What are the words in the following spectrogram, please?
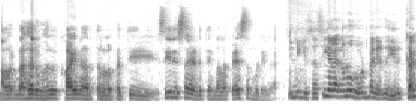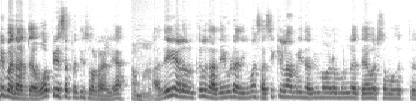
அவர் நகர்வுகள் காய் நகர்த்தலை பத்தி சீரியஸா எடுத்து என்னால பேச முடியல. இன்னைக்கு சசிகலாக்கான ஒரு ரோட் எதுவும் இருக்கு? கண்டிப்பா நான் அந்த ஓபிஎஸ் பத்தி சொல்றேன் இல்லையா? அதே அளவுக்கு அதை விட அதிகமா சசிகலா மீது அபிமானம் உள்ள தேவர் சமூகத்து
